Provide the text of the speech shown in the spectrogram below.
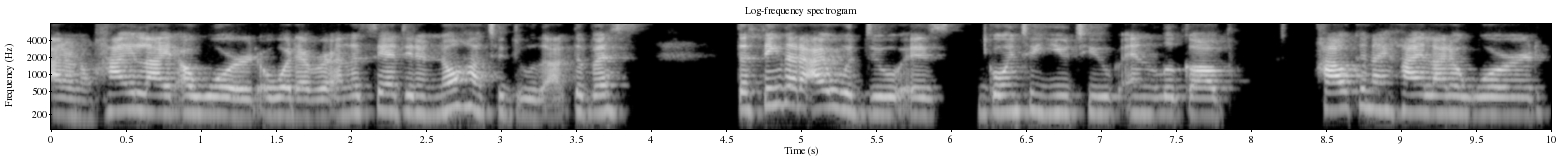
I don't know, highlight a word or whatever. And let's say I didn't know how to do that. The best, the thing that I would do is go into YouTube and look up how can I highlight a word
